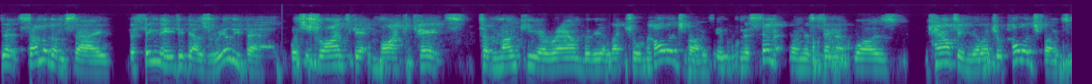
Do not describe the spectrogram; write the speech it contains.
That some of them say the thing that he did that was really bad was trying to get Mike Pence to monkey around with the electoral college votes in, in the Senate when the Senate was counting the electoral college votes.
